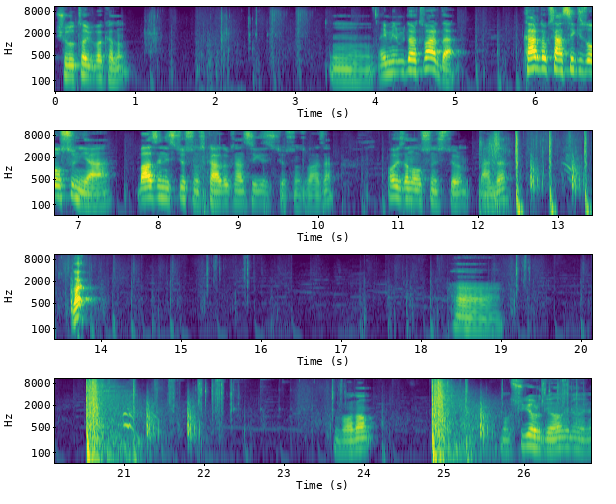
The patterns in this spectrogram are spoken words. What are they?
Şu loot'a bir bakalım. Hmm, M24 var da. Kar 98 olsun ya. Bazen istiyorsunuz. Kar 98 istiyorsunuz bazen. O yüzden olsun istiyorum ben de. Lan! Ha. Bu adam nasıl gördü ya beni öyle?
